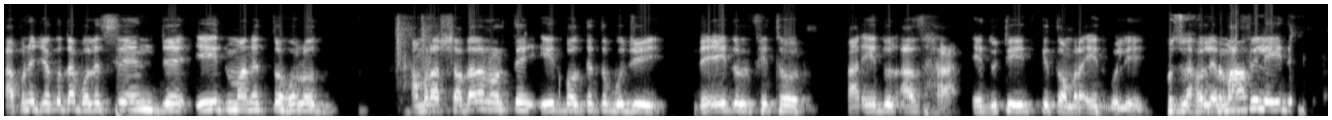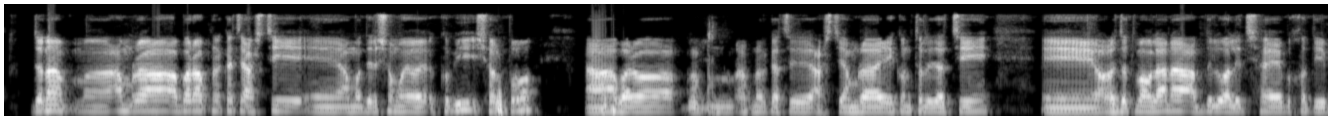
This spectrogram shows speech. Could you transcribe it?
আপনি যে কথা বলেছেন যে ঈদ মানে তো হলো আমরা সাধারণ অর্থে ঈদ বলতে তো বুঝি যে ঈদ উল ফিতর আর ঈদ উল আজহা এই দুটি ঈদকে তো আমরা ঈদ বলি। তাহলে মাহফিল ঈদ জনাব আমরা আবার আপনার কাছে আসছি আমাদের সময় খুবই স্বল্প। আবারও আপনার কাছে আসছি। আমরা এখন চলে যাচ্ছি হযরত মাওলানা আব্দুল ওয়ালিদ সাহেব খতিব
